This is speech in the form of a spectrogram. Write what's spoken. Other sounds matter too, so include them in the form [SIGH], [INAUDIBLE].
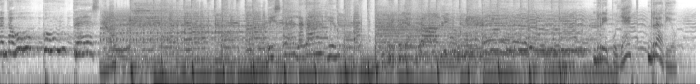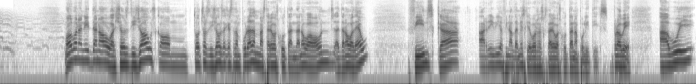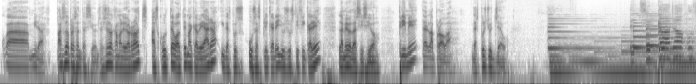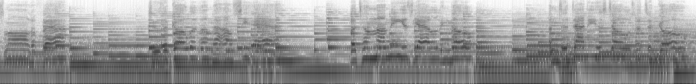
91.3 Visca la ràdio Ripollet Ràdio Ripollet Ràdio. Molt bona nit de nou. Això és dijous, com tots els dijous d'aquesta temporada m'estareu escoltant de 9 a 11, de 9 a 10, fins que arribi a final de mes, que llavors estareu escoltant a Polítics. Però bé, avui, uh, mira, passo de presentacions. Això és el Camaleó Roig. Escolteu el tema que ve ara i després us explicaré i us justificaré la meva decisió. Primer, la prova. Després jutgeu. It's a god awful small affair to the girl with the mousy hair. But her mummy is yelling no, and her daddy has told her to go.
